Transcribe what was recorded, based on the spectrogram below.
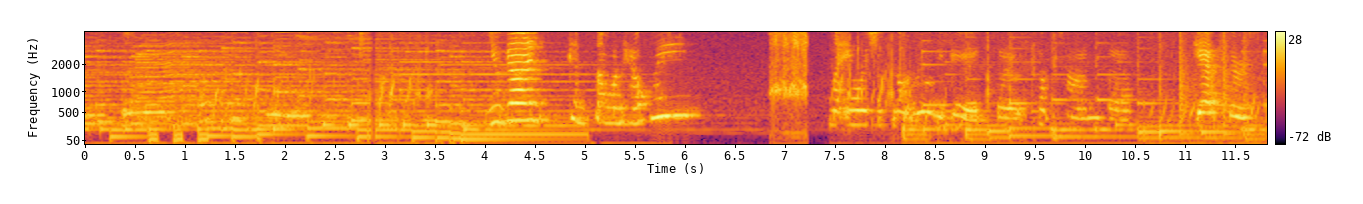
Mr. You guys, can someone help me? My English is not really good, so sometimes I get there's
